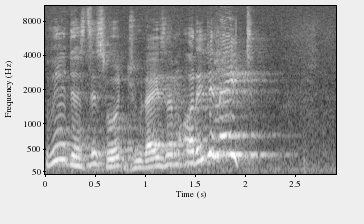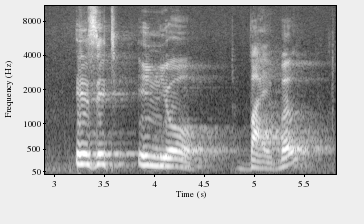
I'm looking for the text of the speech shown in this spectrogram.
Where does this word Judaism originate? Is it in your Bible,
